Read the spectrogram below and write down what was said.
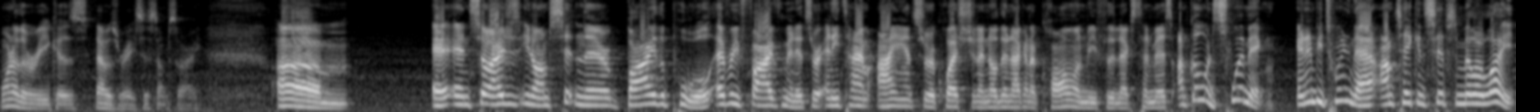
One of the Ricas. That was racist. I'm sorry. Um, and, and, so I just, you know, I'm sitting there by the pool every five minutes or anytime I answer a question, I know they're not going to call on me for the next 10 minutes. I'm going swimming. And in between that, I'm taking sips of Miller Lite.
